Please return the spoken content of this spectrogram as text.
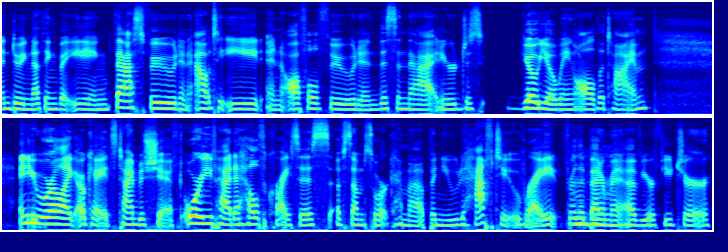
and doing nothing but eating fast food and out to eat and awful food and this and that, and you're just yo-yoing all the time. And you were like, okay, it's time to shift. Or you've had a health crisis of some sort come up and you'd have to, right? For the betterment of your future.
